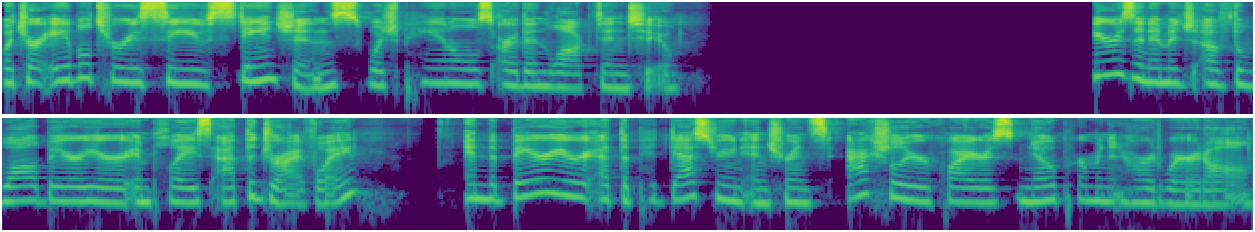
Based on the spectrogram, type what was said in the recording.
which are able to receive stanchions, which panels are then locked into. Here's an image of the wall barrier in place at the driveway. And the barrier at the pedestrian entrance actually requires no permanent hardware at all.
